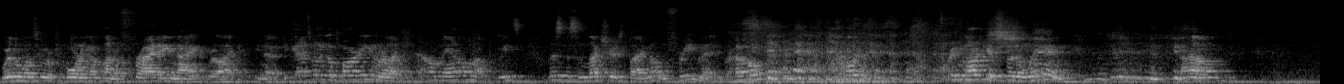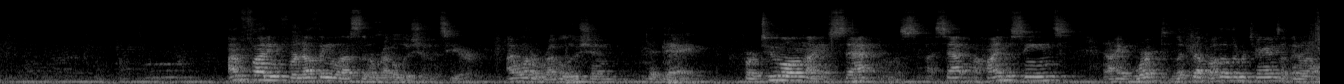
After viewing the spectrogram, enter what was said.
We're the ones who are pouring on a Friday night. We're like, you know, do you guys want to go party? And we're like, oh man, I want to listen to some lectures by Milton Friedman, bro. Free markets for the win. Um, I'm fighting for nothing less than a revolution this year. I want a revolution today. For too long, I have sat, I sat behind the scenes and I have worked to lift up other libertarians. I've been around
